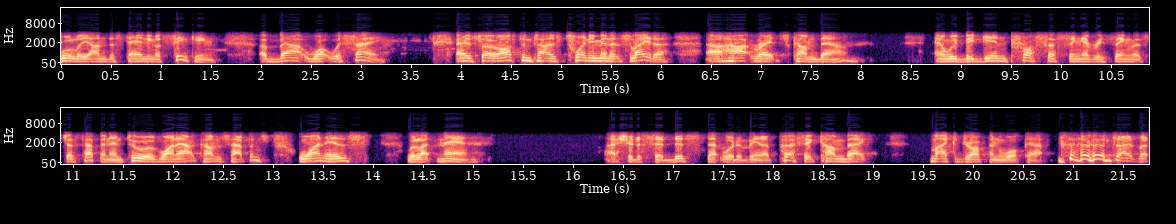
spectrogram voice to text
fully understanding or thinking about what we're saying. And so oftentimes 20 minutes later, our heart rates come down and we begin processing everything that's just happened. And two of one outcomes happens. One is we're like, man, I should have said this. That would have been a perfect comeback. Mic drop and walk out type of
